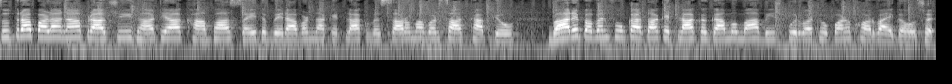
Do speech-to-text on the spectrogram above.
સુત્રાપાડાના પ્રાચી, ઘાટિયા, ખાંભા સહિત વેરાવળના કેટલાક વિસ્તારોમાં વરસાદ ખાબક્યો. ભારે પવન ફૂંકાતા કેટલાક ગામોમાં વીજ પુરવઠો પણ ખોરવાઈ ગયો છે.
